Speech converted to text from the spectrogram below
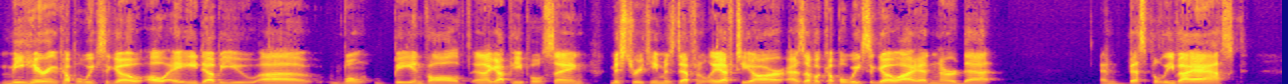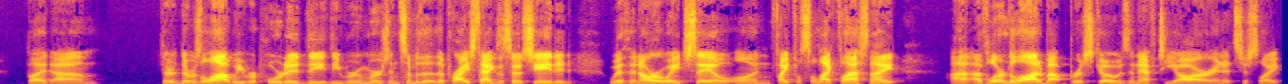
me hearing a couple weeks ago, oh, AEW uh, won't be involved. And I got people saying mystery team is definitely FTR. As of a couple weeks ago, I hadn't heard that. And best believe I asked. But um, there, there was a lot. We reported the the rumors and some of the, the price tags associated with an ROH sale on Fightful Select last night. Uh, I've learned a lot about Briscoes and FTR, and it's just like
